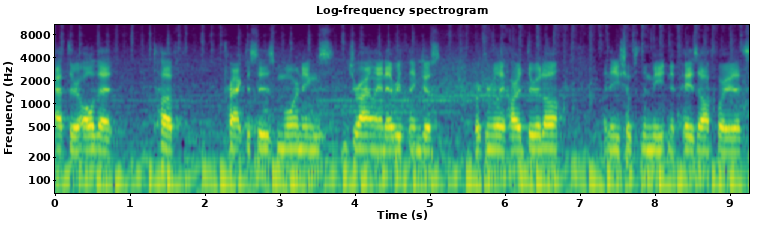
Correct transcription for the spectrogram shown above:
after all that tough practices, mornings, dry land, everything, just working really hard through it all. And then you show up to the meet and it pays off for you. That's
